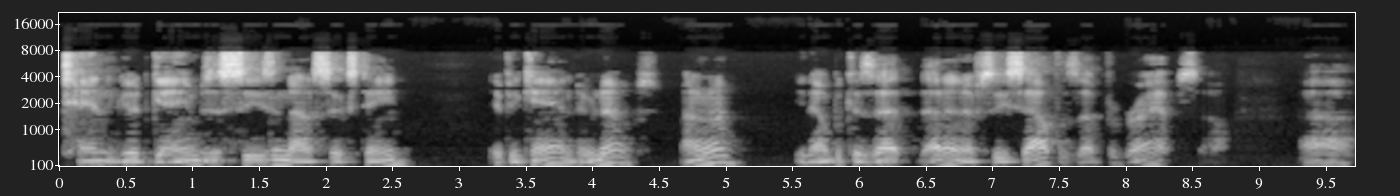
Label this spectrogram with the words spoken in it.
ten good games this season out of sixteen? If he can, who knows? I don't know. You know, because that that NFC South is up for grabs. So uh,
